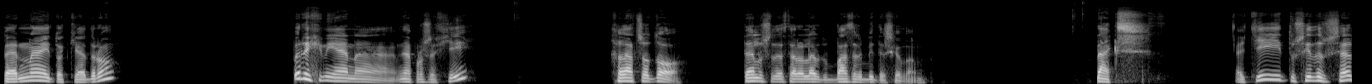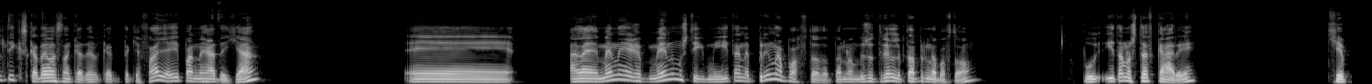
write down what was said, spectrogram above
Περνάει το κέντρο, ρίχνει ένα, μια προσευχή, χλατσοτό. Τέλος του δευτερολέπτου, buzzer beater σχεδόν. Εντάξει. Εκεί τους είδε τους Celtics, κατέβασαν τα κεφάλια, είπαν άντε γεια. Ε, αλλά εμένα η αγαπημένη μου στιγμή ήταν πριν από αυτό εδώ πέρα, νομίζω τρία λεπτά πριν από αυτό, που ήταν ο Στεφ Κάρι και,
